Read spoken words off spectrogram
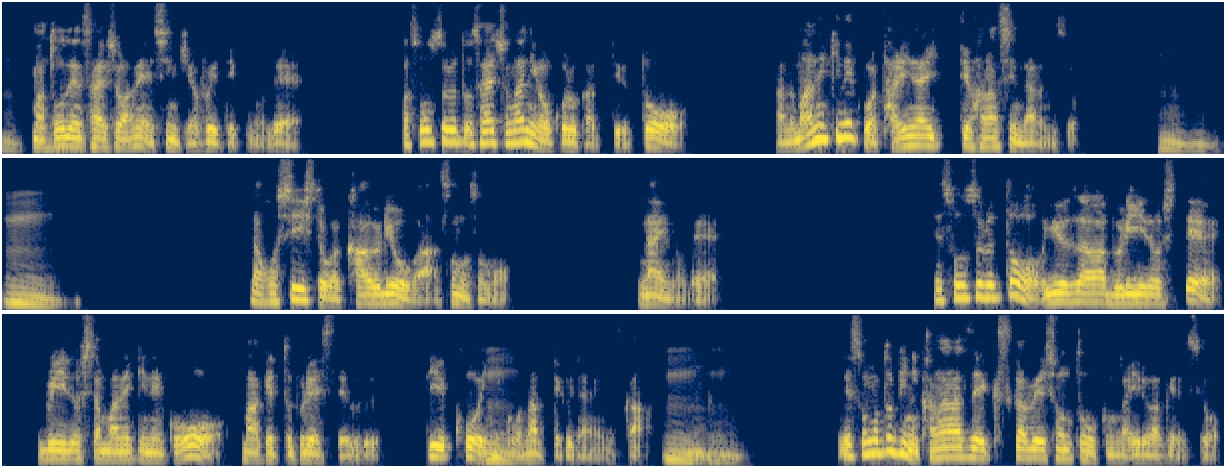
うんまあ当然最初はね、新規が増えていくので、まあ、そうすると最初何が起こるかっていうと、あの、招き猫が足りないっていう話になるんですよ。うんうん。欲しい人が買う量がそもそもないので、で、そうすると、ユーザーはブリードして、ブリードした招き猫をマーケットプレイスで売るっていう行為にこううんなっていくじゃないですか。ううんん。で、その時に必ずエクスカベーショントークンがいるわけですよ。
